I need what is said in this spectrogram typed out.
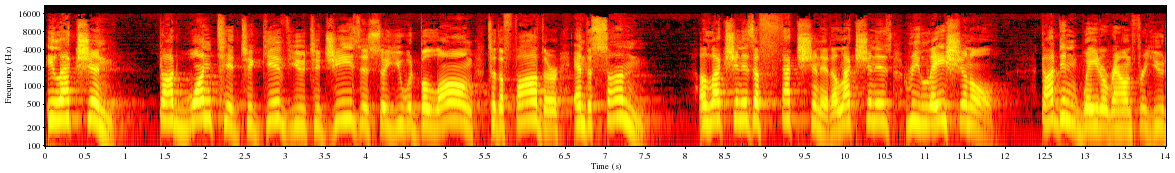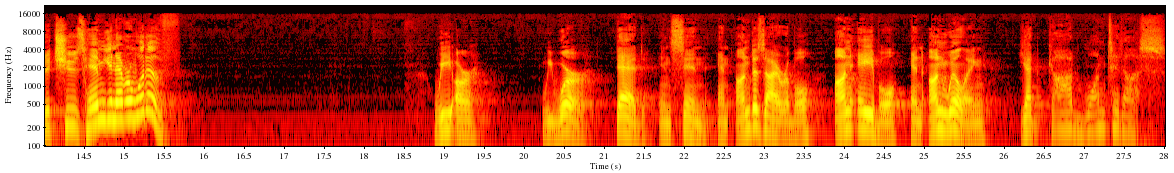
Election. God wanted to give you to Jesus so you would belong to the Father and the Son. Election is affectionate, election is relational. God didn't wait around for you to choose Him, you never would have. We are, we were dead in sin and undesirable, unable, and unwilling, yet God wanted us,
